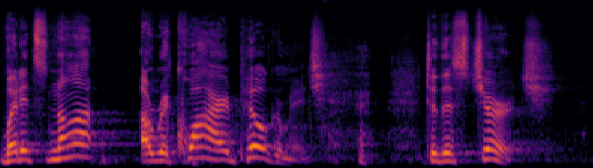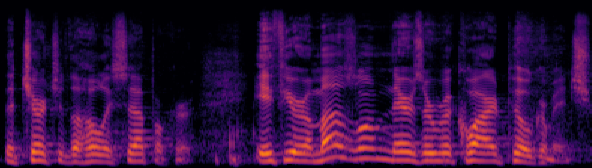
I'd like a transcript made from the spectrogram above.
But it's not a required pilgrimage to this church, the Church of the Holy Sepulchre. If you're a Muslim, there's a required pilgrimage.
